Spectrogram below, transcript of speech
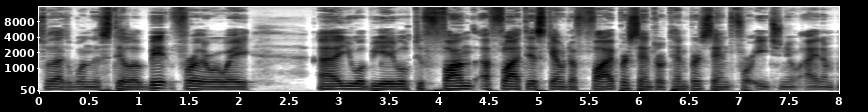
So that one is still a bit further away. Uh, you will be able to fund a flat discount of 5% or 10% for each new item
